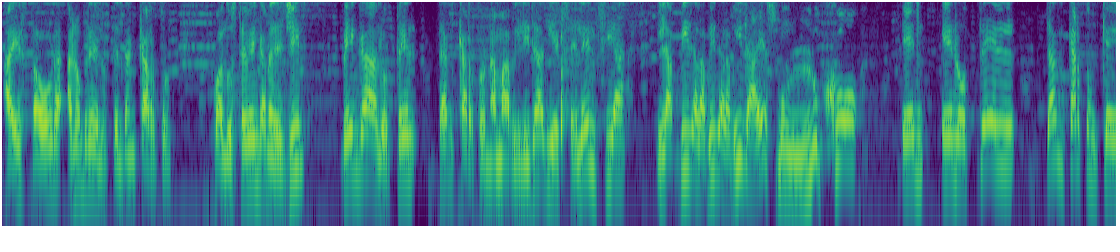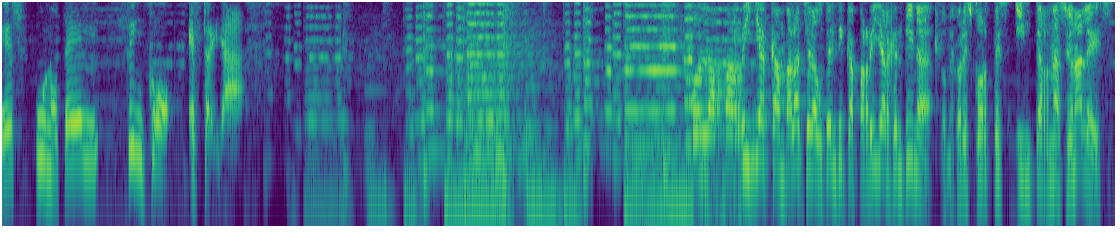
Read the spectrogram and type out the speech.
a esta hora a nombre del Hotel Dan Carton. Cuando usted venga a Medellín, venga al Hotel Dan Carton. Amabilidad y excelencia. La vida, la vida, la vida es un lujo en el Hotel Dan Carton, que es un hotel cinco estrellas. Con la parrilla Cambalache, la auténtica parrilla argentina, los mejores cortes internacionales,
